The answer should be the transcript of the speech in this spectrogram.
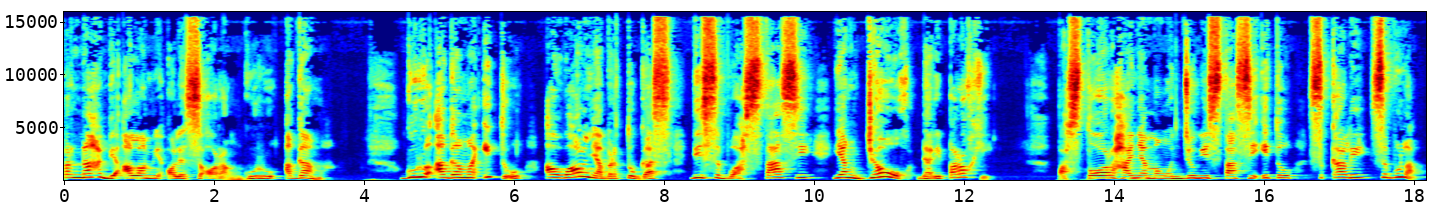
pernah dialami oleh seorang guru agama. Guru agama itu awalnya bertugas di sebuah stasi yang jauh dari paroki. Pastor hanya mengunjungi stasi itu sekali sebulan.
